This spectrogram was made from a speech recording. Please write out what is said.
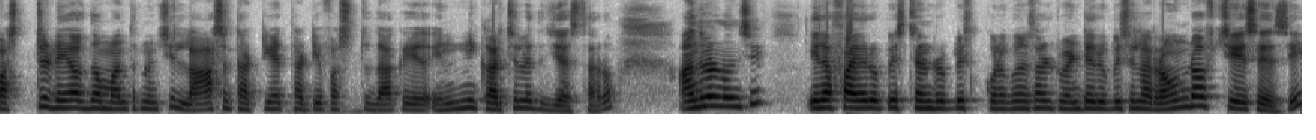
first day of the month నుంచి last thirty eighth thirty first దాకా ఎన్ని ఖర్చులు అయితే చేస్తారో అందులో నుంచి ఇలా ఫైవ్ రూపీస్ టెన్ రూపీస్ కొన్ని కొన్నిసార్లు ట్వంటీ రూపీస్ ఇలా రౌండ్ ఆఫ్ చేసేసి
